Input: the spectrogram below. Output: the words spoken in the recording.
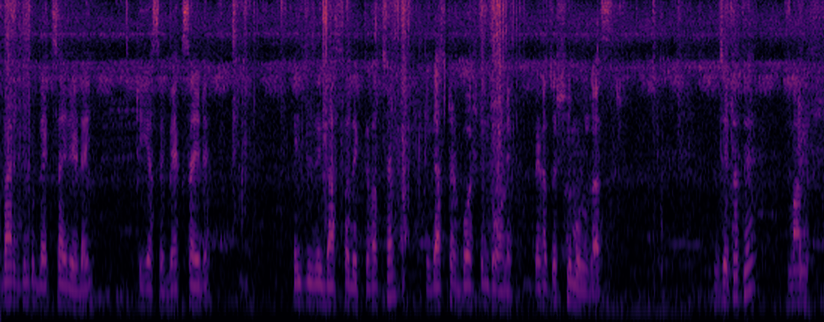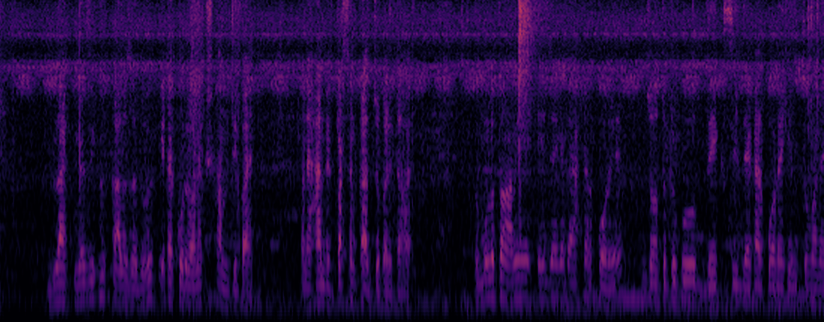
বাড়ির কিন্তু ব্যাক সাইডে এটাই। ঠিক আছে ব্যাক সাইডে এই যে যে গাছটা দেখতে পাচ্ছেন, এই গাছটার বয়স কিন্তু অনেক। এটা হচ্ছে শিমুল গাছ। যেটাতে মানুষ ব্ল্যাক ম্যাজিক হোক, কালো জাদু হোক, এটা করে অনেক শান্তি পায়। মানে হান্ড্রেড পার্সেন্ট কার্যকারিতা হয়। তো মূলত আমি এই জায়গাটা আসার পরে যতটুকু দেখছি, দেখার পরে কিন্তু মানে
